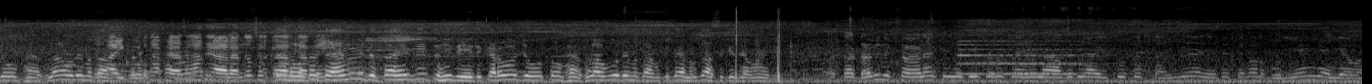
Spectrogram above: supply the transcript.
ਜੋ ਫੈਸਲਾ ਉਹਦੇ ਮੁਤਾਬਕ ਹਾਈ ਕੋਰਟ ਦਾ ਫੈਸਲਾ ਤੇ ਆ ਲੈਂਦੋ ਸਰਕਾਰ ਤੁਹਾਨੂੰ ਤਾਂ ਟਾਈਮ ਵੀ ਦਿੱਤਾ ਸੀ ਵੀ ਤੁਸੀਂ ਵੇਟ ਕਰੋ ਜੋ ਤੋਂ ਫੈਸਲਾ ਹੋਊ ਉਹਦੇ ਮੁਤਾਬਕ ਤੁਹਾਨੂੰ ਦੱਸ ਕੇ ਜਾਵਾਂਗੇ। ਤੁਹਾਡਾ ਵੀ ਨੁਕਸਾਨ ਹੈ ਕਿੰਨੇ ਤੁਸੀਂ ਚਲੋ ਪੈਸੇ ਲਾ ਕੇ ਤੇ ਆਈ ਤੂੰ ਤੇ ਸਹੀ ਹੈ ਇਹ ਤੇ ਚਲੋ ਹੁਣ ਬੋਲੀਆਂ ਵੀ ਆਈਆਂ ਵਾ।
